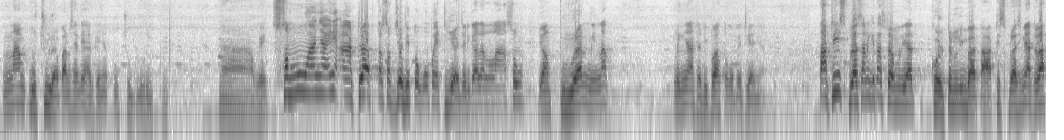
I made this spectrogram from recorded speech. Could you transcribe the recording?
6, 7, 8 cm harganya 70 ribu. Nah oke, okay. semuanya ini ada tersedia di Tokopedia. Jadi kalian langsung yang buruan minat, linknya ada di bawah Tokopedianya. Tadi sebelah sana kita sudah melihat golden limbata, di sebelah sini adalah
